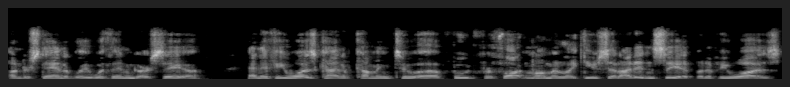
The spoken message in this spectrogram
understandably, within Garcia. And if he was kind of coming to a food for thought moment, like you said, I didn't see it, but if he was,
